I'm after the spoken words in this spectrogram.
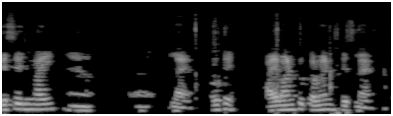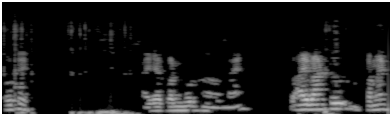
This is my uh, uh, line. Okay. I want to comment this line. Okay. I have one more uh, line. So i want to comment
